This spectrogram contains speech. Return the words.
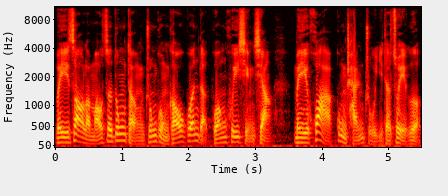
伪造了毛泽东等中共高官的光辉形象，美化共产主义的罪恶，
